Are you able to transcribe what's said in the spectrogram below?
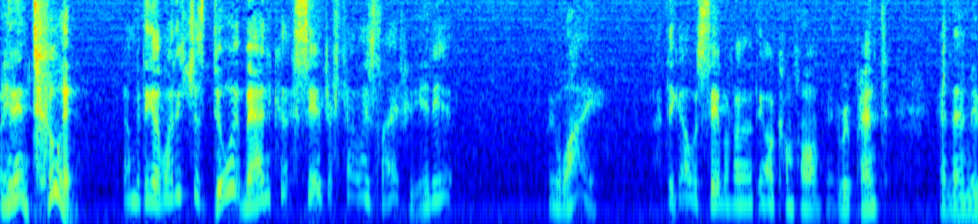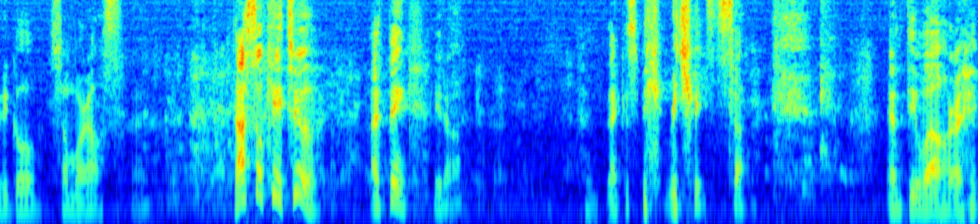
He didn't do it. I'm thinking, why didn't you just do it, man? You could have saved your family's life, you idiot. Like, why? I think I would save my family. I think I'll come home, repent, and then maybe go somewhere else. Right? That's okay too. I think, you know. I can speak retreats and stuff. Empty well, right?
